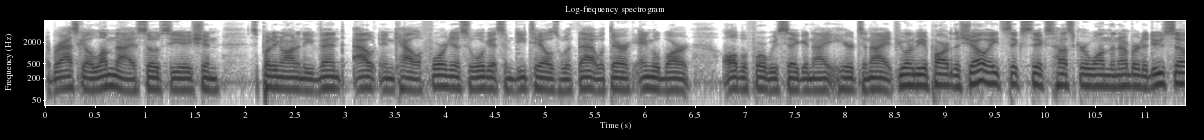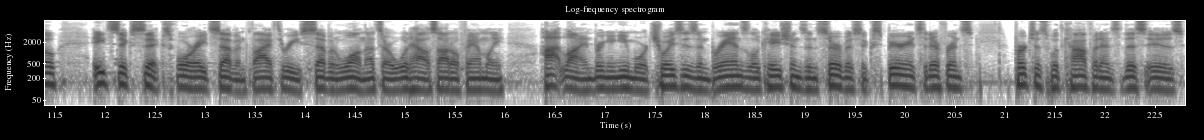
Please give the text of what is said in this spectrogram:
Nebraska Alumni Association is putting on an event out in California. So we'll get some details with that with Derek Engelbart all before we say goodnight here tonight. If you want to be a part of the show, 866 Husker won the number to do so. 866 487 5371. That's our Woodhouse Auto Family hotline, bringing you more choices and brands, locations, and service. Experience the difference. Purchase with confidence. This is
